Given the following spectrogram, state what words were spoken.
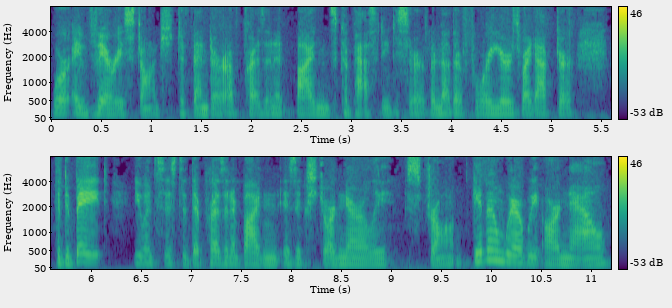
were a very staunch defender of President Biden's capacity to serve another four years. Right after the debate, you insisted that President Biden is extraordinarily strong. Given where we are now,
